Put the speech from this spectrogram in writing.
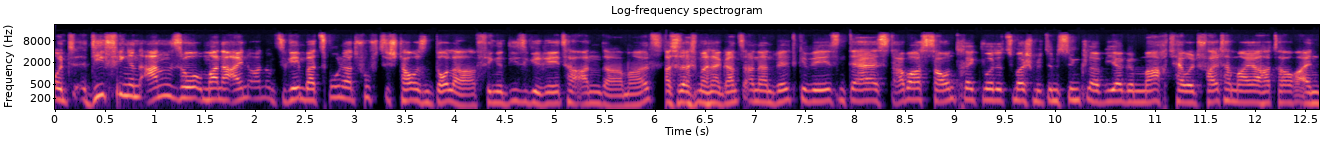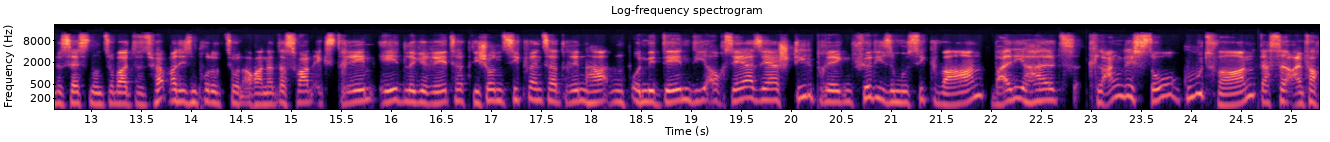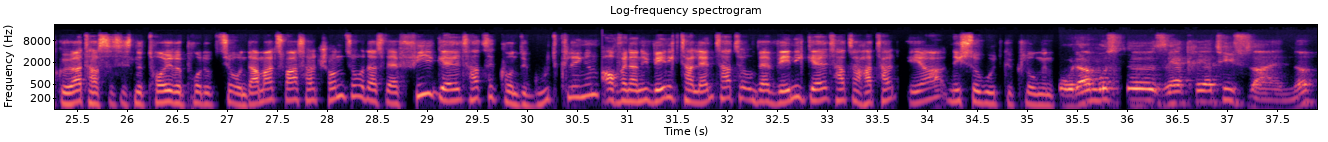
Und die fingen an, so um eine Einordnung zu geben, bei 250.000 Dollar fingen diese Geräte an damals. Also das ist mal in einer ganz anderen Welt gewesen. Der Star Wars Soundtrack wurde zum Beispiel mit dem Synklavier gemacht. Harold Faltermeier hatte auch einen besessen und so weiter. Das hört man diesen Produktionen auch an. Das waren extrem edle Geräte, die schon einen Sequencer drin hatten und mit denen die auch sehr, sehr stilprägend für diese Musik waren, weil die halt klanglich so gut waren, dass du einfach gehört hast, es ist eine teure Produktion. Damals war es halt schon so, dass wer viel Geld hatte, konnte konnte gut klingen, auch wenn er nie wenig Talent hatte. Und wer wenig Geld hatte, hat halt eher nicht so gut geklungen. Oder musste sehr kreativ sein. Ne?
